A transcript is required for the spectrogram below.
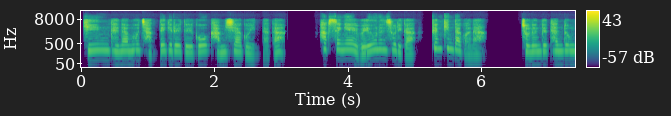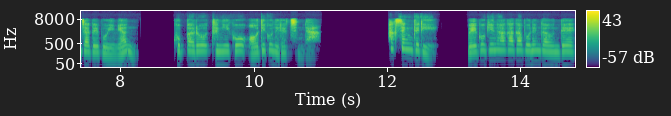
긴 대나무 작대기를 들고 감시하고 있다가 학생의 외우는 소리가 끊긴다거나 조는 듯한 동작을 보이면 곧바로 등이고 어디고 내려친다. 학생들이 외국인 화가가 보는 가운데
